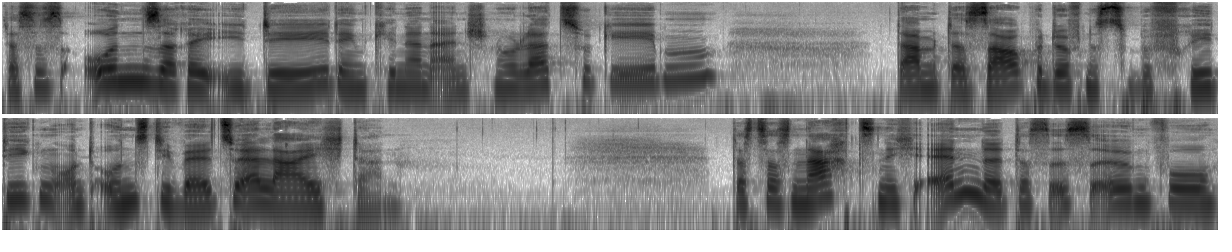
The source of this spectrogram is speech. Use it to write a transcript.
Das ist unsere Idee, den Kindern einen Schnuller zu geben, damit das Saugbedürfnis zu befriedigen und uns die Welt zu erleichtern. Dass das nachts nicht endet, das ist irgendwo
